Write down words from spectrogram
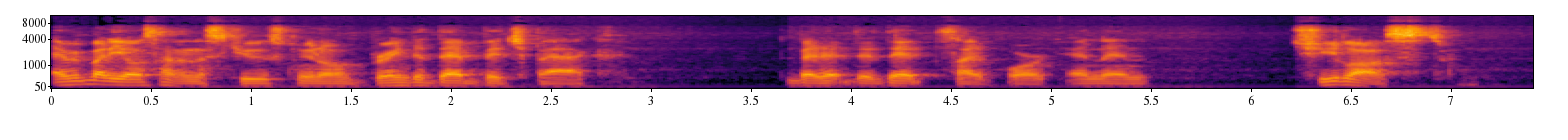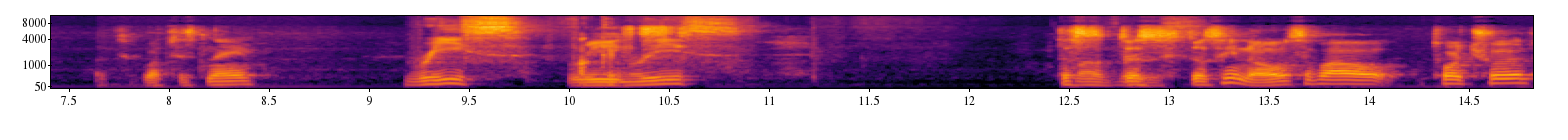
Everybody else had an excuse, you know, bring the dead bitch back. The, dead- the dead cyborg. And then she lost. What's, what's his name? Rhys, fucking Rhys. Rhys. Does, Love does, Rhys. does he knows about Torchwood?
